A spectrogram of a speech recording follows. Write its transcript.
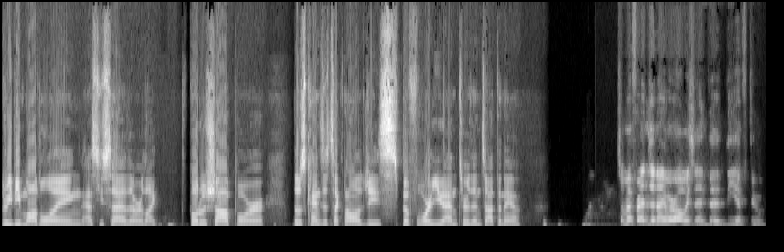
3D modeling, as you said, or like Photoshop or those kinds of technologies before you entered into Ateneo? So my friends and I were always into TF2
